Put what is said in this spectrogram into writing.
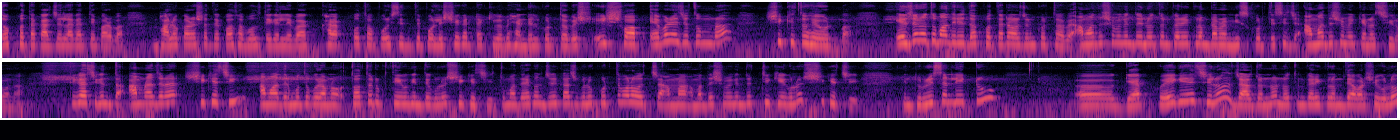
দক্ষতা কাজে লাগাতে পারবা। ভালো কারোর সাথে কথা বলতে গেলে বা খারাপ কোথাও পরিস্থিতিতে পড়লে সেখানটা কীভাবে হ্যান্ডেল করতে হবে, এই সব এভারেজে তোমরা শিক্ষিত হয়ে উঠবা। এর জন্য তোমাদের এই দক্ষতাটা অর্জন করতে হবে। আমাদের সময় কিন্তু এই নতুন কারিকুলামটা আমরা মিস করতেছি যে আমাদের সময় কেন ছিল না। ঠিক আছে? কিন্তু আমরা যারা শিখেছি, আমাদের মতো করে আমরা ততটুকু থেকেও কিন্তু এগুলো শিখেছি। তোমাদের এখন যে কাজগুলো করতে বলা হচ্ছে, আমরা আমাদের সময় কিন্তু ঠিকই এগুলো শিখেছি। কিন্তু রিসেন্টলি একটু গ্যাপ হয়ে গিয়েছিল, যার জন্য নতুন কারিকুলাম দিয়ে আবার সেগুলো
